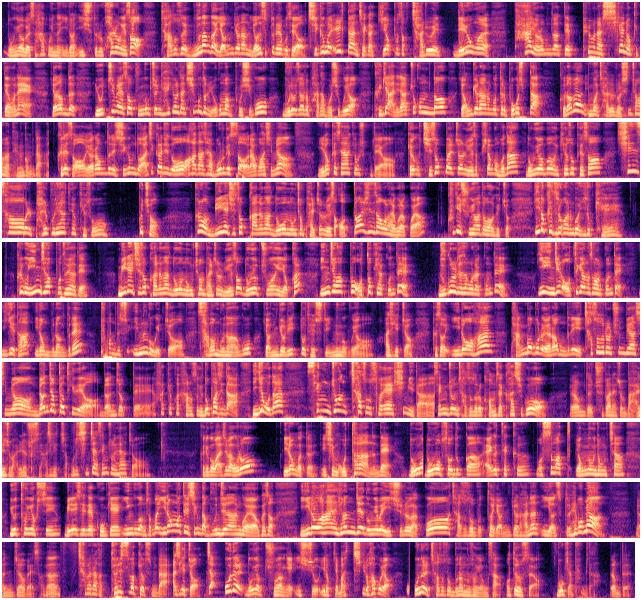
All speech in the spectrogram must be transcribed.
농협에서 하고 있는 이런 이슈들을 활용해서 자소서의 문항과 연결하는 연습들을 해보세요. 지금은 일단 제가 기업 분석 자료의 내용을 다 여러분들한테 표현할 시간이 없기 때문에 여러분들 요쯤에서 궁금증이 해결된 친구들은 이것만 보시고 무료 자료 받아보시고요. 그게 아니라 조금 더 연결하는 것들을 보고 싶다. 그러면 한번 자료를 신청하면 되는 겁니다. 그래서 여러분들이 지금도 아직까지도 아 나 잘 모르겠어 라고 하시면 이렇게 생각해 보시면 돼요. 결국 지속 발전을 위해서 필요한 건 뭐다? 농협은 계속해서 신사업을 발굴해야 돼요. 계속. 그쵸? 그럼 미래 지속 가능한 농업 농촌 발전을 위해서 어떠한 신사업을 발굴할 거야? 그게 중요하다고 하겠죠. 이렇게 들어가는 거야, 이렇게. 그리고 인재 확보도 해야 돼. 미래 지속 가능한 농업 농촌 발전을 위해서 농협 중앙의 역할? 인재 확보 어떻게 할 건데? 누구를 대상으로 할 건데? 이 인재를 어떻게 양성할 건데? 이게 다 이런 문항들에 포함될 수 있는 거겠죠. 4번 문항하고 연결이 또 될 수도 있는 거고요. 아시겠죠? 그래서 이러한 방법으로 여러분들이 차소서를 준비하시면 면접 때 어떻게 돼요? 면접 때 합격할 가능성이 높아진다. 이게 뭐다? 생존 차소서의 힘이다. 생존 차소서를 검색하시고 여러분들 주변에 좀 많이 좀 알려주세요. 아시겠죠? 우리 진짜 생존해야죠. 그리고 마지막으로 이런 것들 이 지금 오타가 났는데 농업, 농업 소득과 에그테크, 뭐 스마트 영농 정착, 유통 혁신, 미래 세대 고객, 인구 감소, 뭐 이런 것들이 지금 다 문제라는 거예요. 그래서 이러한 현재 농협의 이슈를 갖고 자소서부터 연결하는 이 연습들을 해보면 면접에서는 차별화가 될 수밖에 없습니다. 아시겠죠? 자, 오늘 농협 중앙의 이슈 이렇게 마치기로 하고요. 오늘 자소서 문학 문성 영상 어떠셨어요? 목이 아픕니다. 여러분들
